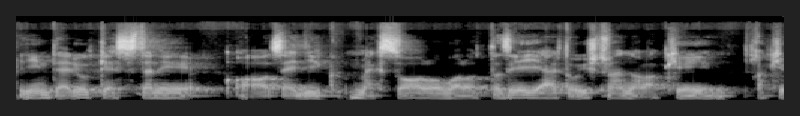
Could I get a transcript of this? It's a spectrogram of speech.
egy interjút készíteni az egyik megszólalóval, ott az Éjjártó Istvánnal, aki, aki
